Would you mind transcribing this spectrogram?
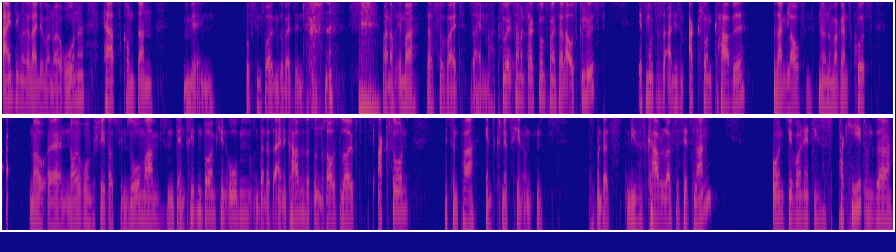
einzig und allein über Neurone. Herz kommt dann, wenn wir in 15 Folgen soweit sind, Hm. wann auch immer das soweit sein mag. So, jetzt haben wir das Aktionspotenzial ausgelöst. Jetzt muss es an diesem Axonkabel langlaufen. Ne, Nochmal ganz kurz. Neu äh, Neuron besteht aus dem Soma mit diesem Dendritenbäumchen oben und dann das eine Kabel, was unten rausläuft, das Axon mit so ein paar Endknöpfchen unten. Und das, dieses Kabel läuft es jetzt lang. Und wir wollen jetzt dieses Paket, unser,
